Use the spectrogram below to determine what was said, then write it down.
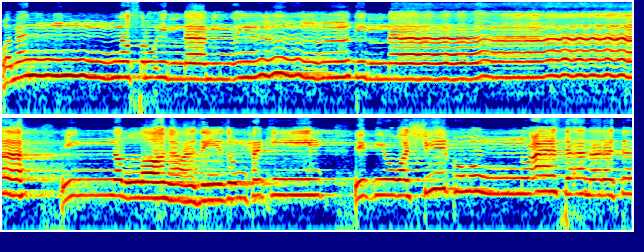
وما النصر إلا من عند الله إن الله عزيز حكيم إذ يغشيكم النعاس أمنة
